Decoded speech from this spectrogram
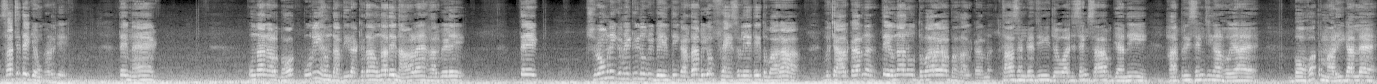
ਸੱਚ ਤੇ ਕਿਉਂ ਖੜ ਗਏ? ਤੇ ਮੈਂ ਉਹਨਾਂ ਨਾਲ ਬਹੁਤ ਪੂਰੀ ਹਮਦਰਦੀ ਰੱਖਦਾ, ਉਹਨਾਂ ਦੇ ਨਾਲ ਹੈ ਹਰ ਵੇਲੇ। ਤੇ ਸ਼੍ਰੋਮਣੀ ਕਮੇਟੀ ਨੂੰ ਵੀ ਬੇਨਤੀ ਕਰਦਾ ਵੀ ਉਹ ਫੈਸਲੇ ਤੇ ਦੁਬਾਰਾ ਵਿਚਾਰ ਕਰਨ ਤੇ ਉਹਨਾਂ ਨੂੰ ਦੁਬਾਰਾ ਬਹਾਲ ਕਰਨ। ਸਾਧ ਸੰਗਤ ਜੀ, ਜੋ ਅੱਜ ਸਿੰਘ ਸਾਹਿਬ ਗਿਆਨੀ ਹਰਪ੍ਰੀਤ ਸਿੰਘ ਜੀ ਨਾਲ ਹੋਇਆ ਹੈ, ਬਹੁਤ ਮਾੜੀ ਗੱਲ ਹੈ।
